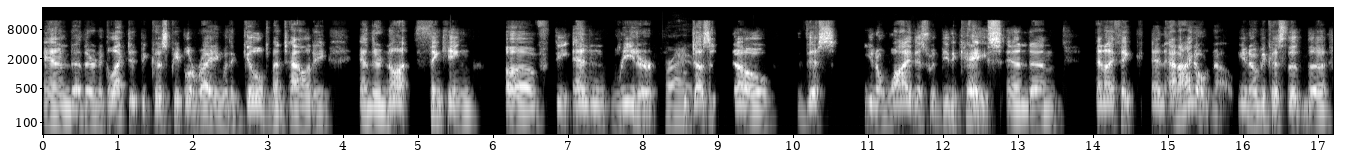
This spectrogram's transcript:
and uh, they're neglected because people are writing with a guild mentality, and they're not thinking of the end reader right. who doesn't know this, you know, why this would be the case, and um, and I think and and I don't know, you know, because the the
